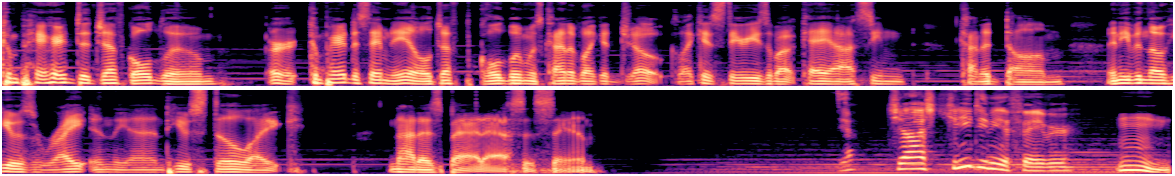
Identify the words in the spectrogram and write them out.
compared to Jeff Goldblum or compared to Sam Neill, Jeff Goldblum was kind of like a joke. Like his theories about chaos seemed kind of dumb. And even though he was right in the end, he was still like not as badass as Sam. Yeah. Josh, can you do me a favor? Hmm.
